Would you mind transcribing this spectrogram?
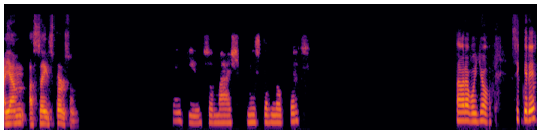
I am a salesperson. Thank you so much, Mr. Lopez. Ahora voy yo. Si querés,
